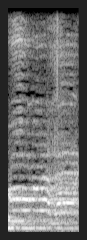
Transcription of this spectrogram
Oh,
